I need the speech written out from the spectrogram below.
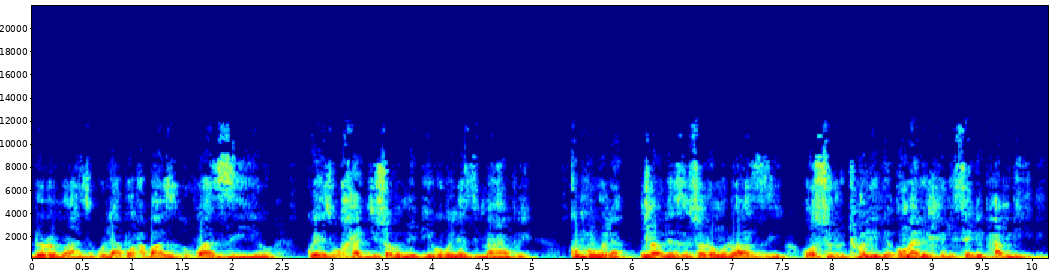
lolo lwazi kulabo abakwaziyo kwezokuhanjiswa kwemibiko kwelezimbabwe khumbula nxa ulezinsolo ngolwazi osulutholile ungaludluliseli phambili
